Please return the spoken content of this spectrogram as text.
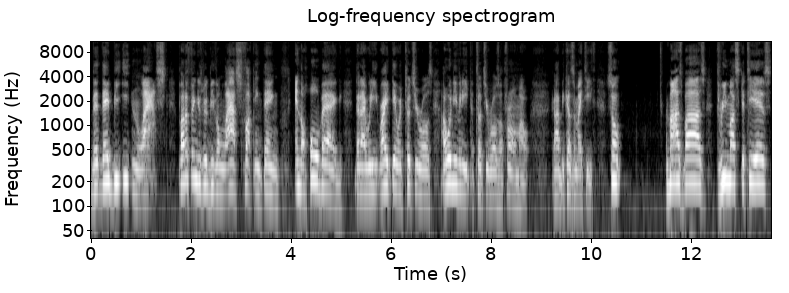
That they'd be eaten last. Butterfingers would be the last fucking thing in the whole bag that I would eat right there with Tootsie Rolls. I wouldn't even eat the Tootsie Rolls. I'll throw them out uh, because of my teeth. So, Mars Bars, Three Musketeers,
